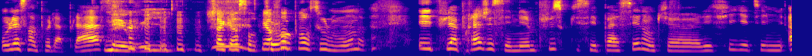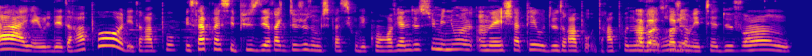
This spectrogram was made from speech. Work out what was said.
On laisse un peu la place. Mais oui, chacun son Mais il en faut tour. pour tout le monde. Et puis après, je sais même plus ce qui s'est passé. Donc, euh, les filles étaient mis... Ah, il y a eu des drapeaux, les drapeaux. Mais ça, après, c'est plus des règles de jeu. Donc, je sais pas si vous voulez qu'on revienne dessus. Mais nous, on a échappé aux deux drapeaux. Drapeau noir Ah bah, et rouge, on était devant. Ou...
